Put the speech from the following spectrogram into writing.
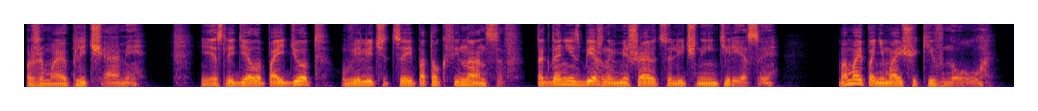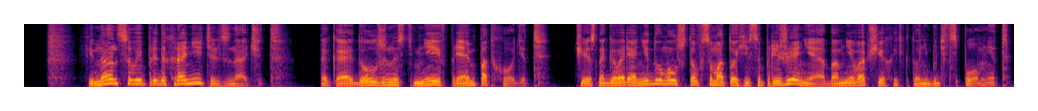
Пожимаю плечами». Если дело пойдет, увеличится и поток финансов. Тогда неизбежно вмешаются личные интересы. Мамай, понимающе кивнул. «Финансовый предохранитель, значит. Такая должность мне и впрямь подходит. Честно говоря, не думал, что в суматохе сопряжения обо мне вообще хоть кто-нибудь вспомнит.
